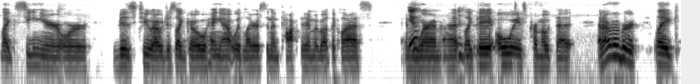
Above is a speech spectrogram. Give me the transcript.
like senior or Viz two, I would just like go hang out with Larison and talk to him about the class and Yeah. where I'm at. Like they always promote that. And I remember like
